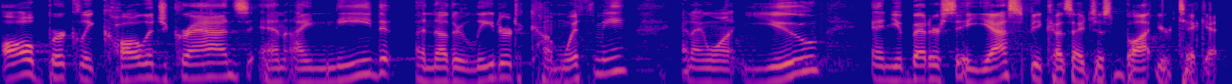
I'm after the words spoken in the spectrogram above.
all Berkeley College grads, and I need another leader to come with me. And I want you and you better say yes because I just bought your ticket.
